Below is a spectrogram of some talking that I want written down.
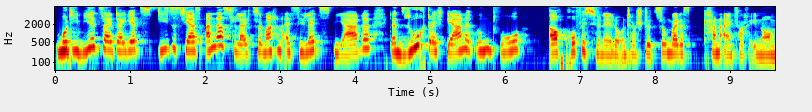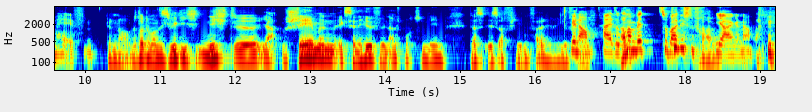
motiviert seid, da jetzt dieses Jahr es anders vielleicht zu machen als die letzten Jahre, dann sucht euch gerne irgendwo auch professionelle Unterstützung, weil das kann einfach enorm helfen. Genau, da sollte man sich wirklich nicht äh, ja, schämen, externe Hilfe in Anspruch zu nehmen. Das ist auf jeden Fall hilfreich. Genau, also Aber kommen wir zur, zur nächsten Frage. Ja, genau.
